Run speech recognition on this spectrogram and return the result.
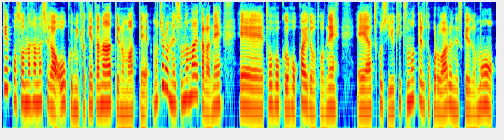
結構そんな話が多く見かけたなっていうのもあって、もちろんね、その前からね、えー、東北、北海道とね、えー、あちこち雪積もってるところはあるんですけれども、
